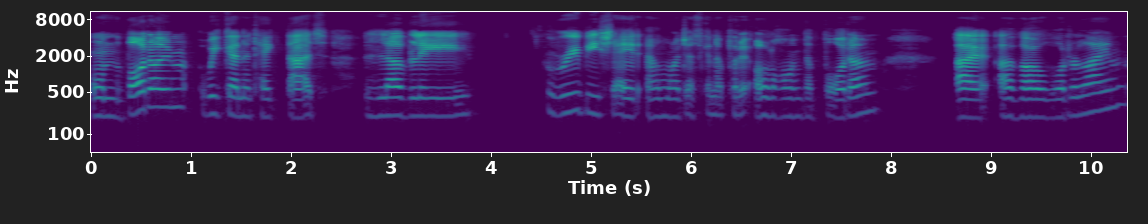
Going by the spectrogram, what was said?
On the bottom we're gonna take that lovely ruby shade and we're just gonna put it along the bottom uh, of our waterline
